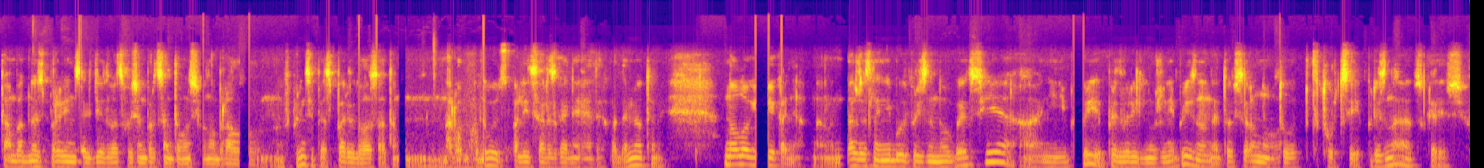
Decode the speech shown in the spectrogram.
Там в одной из провинций, где 28% он всего набрал, в принципе, оспаривают голоса, там народ будует, полиция разгоняет их водометами. Но логика понятна. Даже если они будут признаны ОБСЕ, а они не, предварительно уже не признаны, то все равно тут в Турции их признают, скорее всего.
